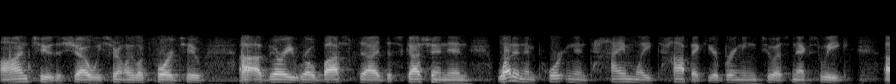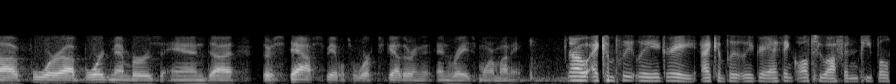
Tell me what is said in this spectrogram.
onto the show. We certainly look forward to a very robust discussion. And what an important and timely topic you're bringing to us next week uh, for uh, board members and uh, their staffs to be able to work together and, and, raise more money. Oh, I completely agree. I completely agree. I think all too often people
